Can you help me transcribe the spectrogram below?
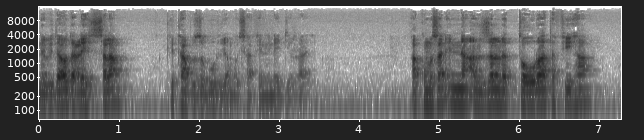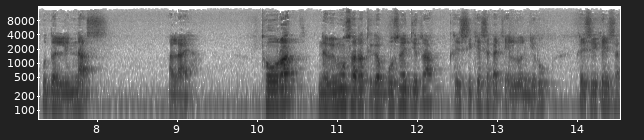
نبي داود عليه السلام كتاب زبور جمع إساء كنين جراج أكو مثلا إنا أنزلنا التوراة فيها هدى للناس الآية tooraatti nabi Muusaa irratti gabbuusne jirra ka isii keessa qaceelloon jiru ka isii keessa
